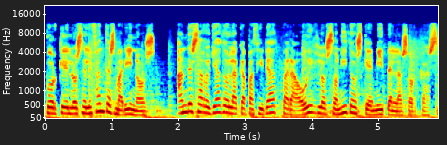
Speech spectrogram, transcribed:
Porque los elefantes marinos han desarrollado la capacidad para oír los sonidos que emiten las orcas.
